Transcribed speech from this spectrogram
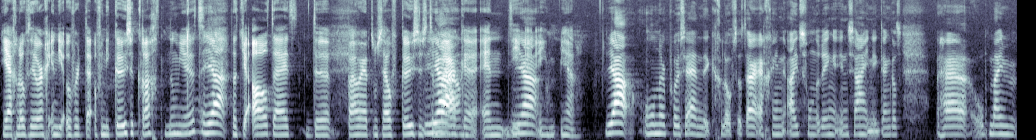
jij gelooft heel erg in die, overtuig, of in die keuzekracht, noem je het? Ja. Dat je altijd de power hebt om zelf keuzes te maken. En die, ja. ja. Ja, 100 procent. Ik geloof dat daar echt geen uitzonderingen in zijn. Ik denk dat hè, op mijn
